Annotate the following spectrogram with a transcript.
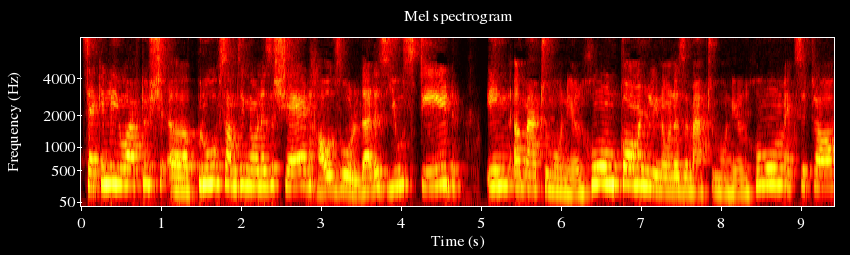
Secondly you have to sh- uh, prove something known as a shared household. That is you stayed in a matrimonial home, commonly known as a matrimonial home, etc.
